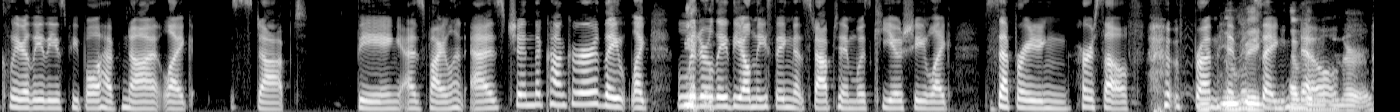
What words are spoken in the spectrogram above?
clearly these people have not like stopped being as violent as chin the conqueror they like literally the only thing that stopped him was kyoshi like separating herself from him and saying no and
